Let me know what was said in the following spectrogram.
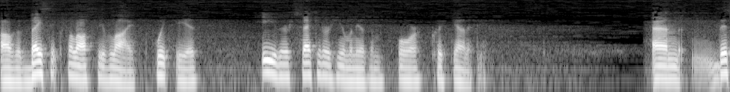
of the basic philosophy of life, which is either secular humanism or Christianity. And this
